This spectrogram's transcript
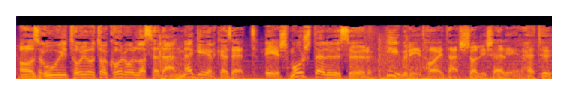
Az új Toyota Corolla szedán megérkezett, és most először hibrid hajtással is elérhető.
